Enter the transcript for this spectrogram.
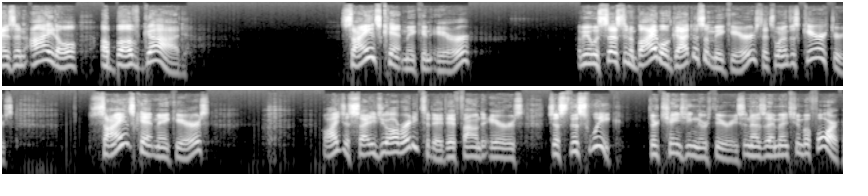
as an idol above God. Science can't make an error. I mean, it says in the Bible, God doesn't make errors. That's one of his characters. Science can't make errors. Well, I just cited you already today. They found errors just this week. They're changing their theories. And as I mentioned before,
